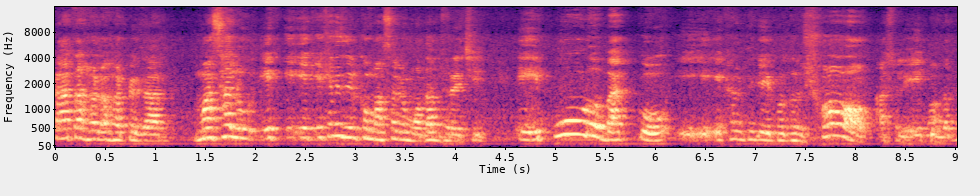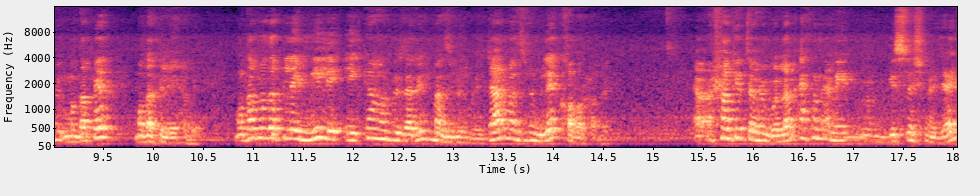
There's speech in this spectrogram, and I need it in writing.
কাটা হলো হটগার মাসালু এখানে যেরকম মাসালু মদাব ধরেছি এই পুরো বাক্য এখান থেকে এই পর্যন্ত সব আসলে এই মদাফে মদাফের মদাফেলে হবে। মদাফ মদাফেলে মিলে এই কা হবে জারির মাজরুর হবে। যার মাজরুর মিলে খবর হবে। সংক্ষিপ্ত আমি বললাম, এখন আমি বিশ্লেষণে যাই।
